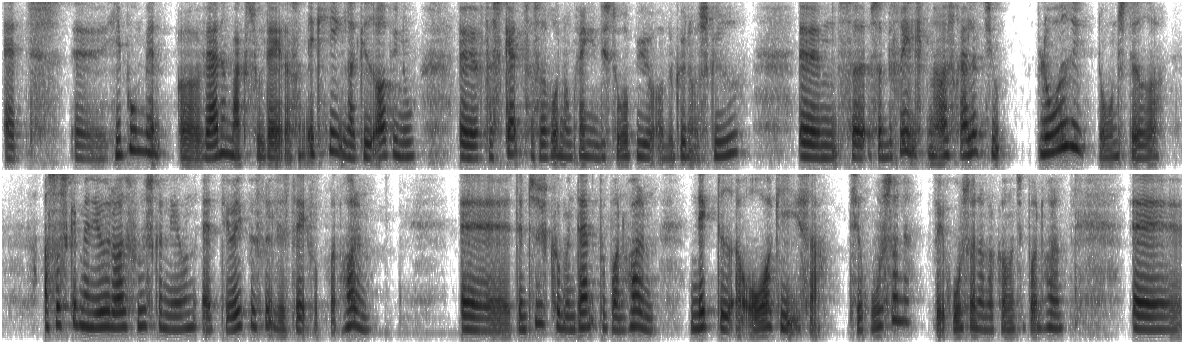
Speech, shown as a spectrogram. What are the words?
at øh, hibumænd og værnemagtssoldater, som ikke helt har givet op endnu, øh, forskanser sig rundt omkring i de store byer og begynder at skyde. Øh, Øhm, så, så befrielsen er også relativt blodig nogle steder. Og så skal man jo også huske at nævne, at det er jo ikke befrielsesdag for Bornholm. Øh, den tyske kommandant på Bornholm nægtede at overgive sig til russerne, fordi russerne var kommet til Bornholm. Øh,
